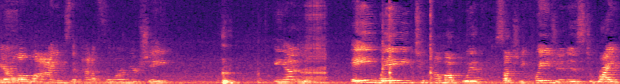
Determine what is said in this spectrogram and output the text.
parallel lines that kind of form your shape. And a way to come up with such an equation is to write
